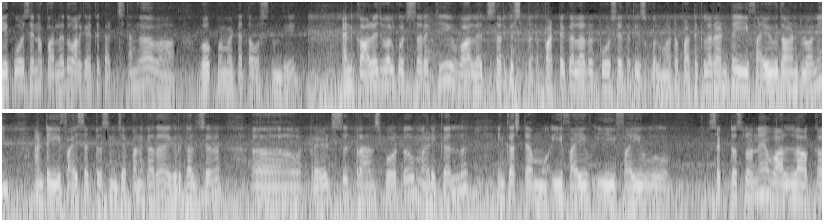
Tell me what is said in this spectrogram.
ఏ కోర్స్ అయినా పర్లేదు వాళ్ళకైతే ఖచ్చితంగా uh, వర్క్ పర్మిట్ అయితే వస్తుంది. అండ్ కాలేజ్ వాళ్ళకి వచ్చేసరికి వాళ్ళు వచ్చేసరికి పర్టికులర్ కోర్స్ అయితే తీసుకోవాలన్నమాట. పర్టికులర్ అంటే ఈ ఫైవ్ దాంట్లోని అంటే ఈ ఫైవ్ సెక్టర్స్ నేను చెప్పాను కదా అగ్రికల్చర్ ట్రేడ్స్ ట్రాన్స్పోర్ట్ మెడికల్ ఇంకా స్టెమ్ ఈ ఫైవ్ ఈ ఫైవ్ సెక్టర్స్లోనే వాళ్ళ యొక్క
